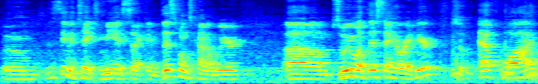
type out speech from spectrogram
Boom. This even takes me a second. This one's kind of weird. Um, so we want this angle right here. So Fy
